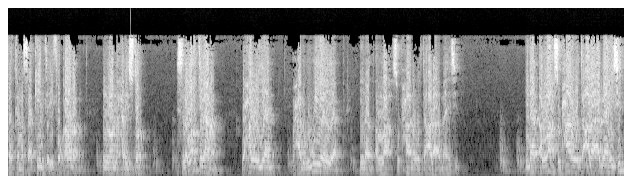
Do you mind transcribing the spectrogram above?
dadka masaakiinta iyo fuqarada in loo naxariisto isla waqtigana waxa weeyaan waxaa lagugu yeerayaa inaad allah subxaanahu wa tacaala amaahisid inaad allah subxaanahu wa tacaala amaahaysid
